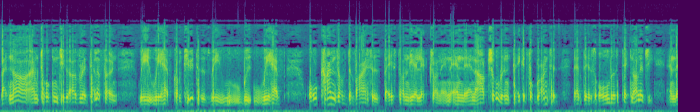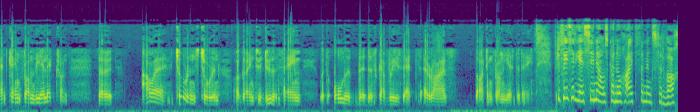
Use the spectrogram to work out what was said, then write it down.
But now I'm talking to you over a telephone. We, we have computers, we, we, we have all kinds of devices based on the electron, and, and, and our children take it for granted that there's all this technology, and that came from the electron. yesterday. Professor, jy sê nou ons kan nog uitvindings verwag.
